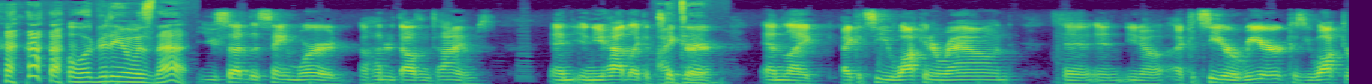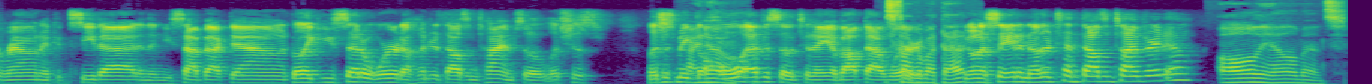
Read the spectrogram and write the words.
what video was that? You said the same word a hundred thousand times, and and you had like a ticker, and like I could see you walking around, and, and you know I could see your rear because you walked around. I could see that, and then you sat back down. But like you said a word a hundred thousand times, so let's just let's just make the whole episode today about that let's word. Talk about that. You want to say it another ten thousand times right now? All the elements.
